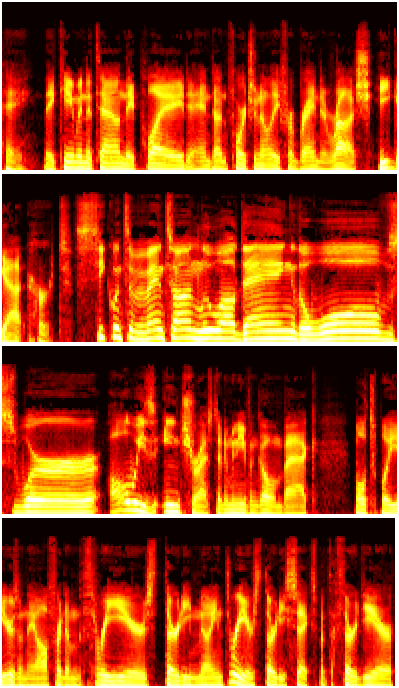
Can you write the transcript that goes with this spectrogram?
hey, they came into town, they played, and unfortunately for Brandon Rush, he got hurt. Sequence of events on Luol Deng. The Wolves were always interested. I mean, even going back multiple years when they offered him three years, 30 million, three years, 36, but the third year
